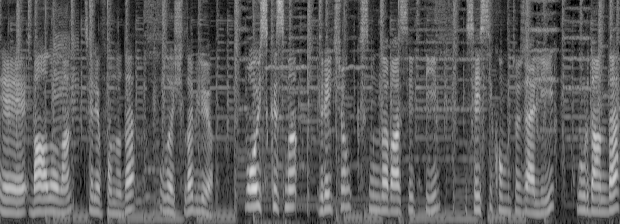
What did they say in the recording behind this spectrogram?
e, bağlı olan telefonu da ulaşılabiliyor. Voice kısmı direksiyon kısmında bahsettiğim sesli komut özelliği buradan da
